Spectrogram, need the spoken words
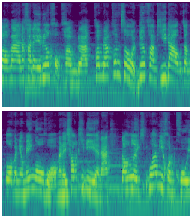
ต่อมานะคะในเรื่องของความรักความรักคนโสดด้วยความที่ดาวประจำตัวมันยังไม่โงหัวออกมาในช่องที่ดีนะเราเลยคิดว่ามีคนคุย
